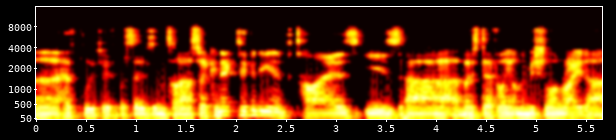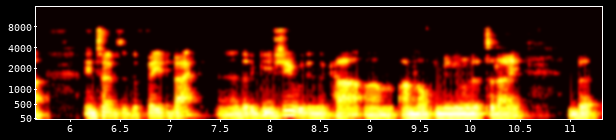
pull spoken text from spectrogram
uh, has Bluetooth receivers in the tire. So connectivity in tires is uh, most definitely on the Michelin radar. In terms of the feedback uh, that it gives you within the car, um, I'm not familiar with it today. But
